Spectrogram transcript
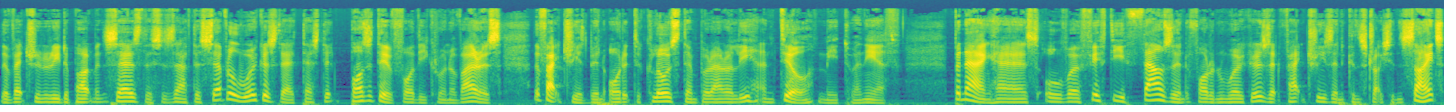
The veterinary department says this is after several workers there tested positive for the coronavirus. The factory has been ordered to close temporarily until May 20th. Penang has over 50,000 foreign workers at factories and construction sites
